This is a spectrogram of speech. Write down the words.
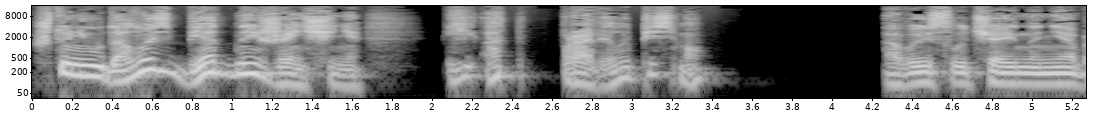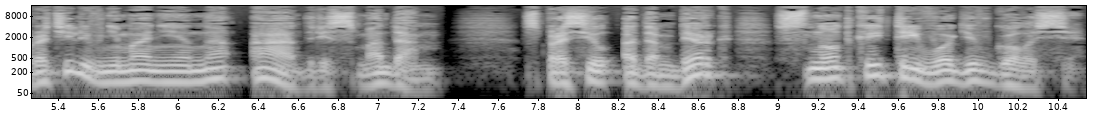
что не удалось бедной женщине, и отправила письмо. «А вы, случайно, не обратили внимания на адрес, мадам?» — спросил Адамберг с ноткой тревоги в голосе.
